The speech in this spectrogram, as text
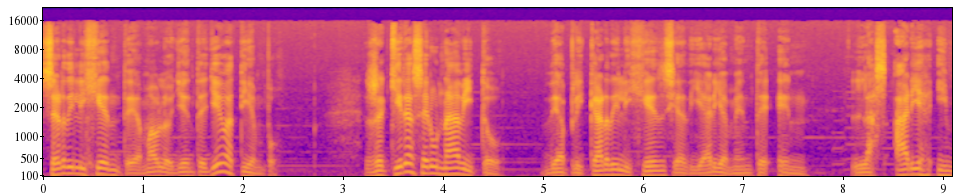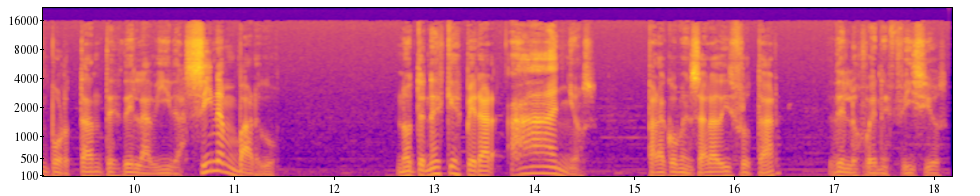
Ser diligente, amable oyente, lleva tiempo. Requiere hacer un hábito de aplicar diligencia diariamente en las áreas importantes de la vida. Sin embargo, no tenés que esperar años para comenzar a disfrutar de los beneficios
